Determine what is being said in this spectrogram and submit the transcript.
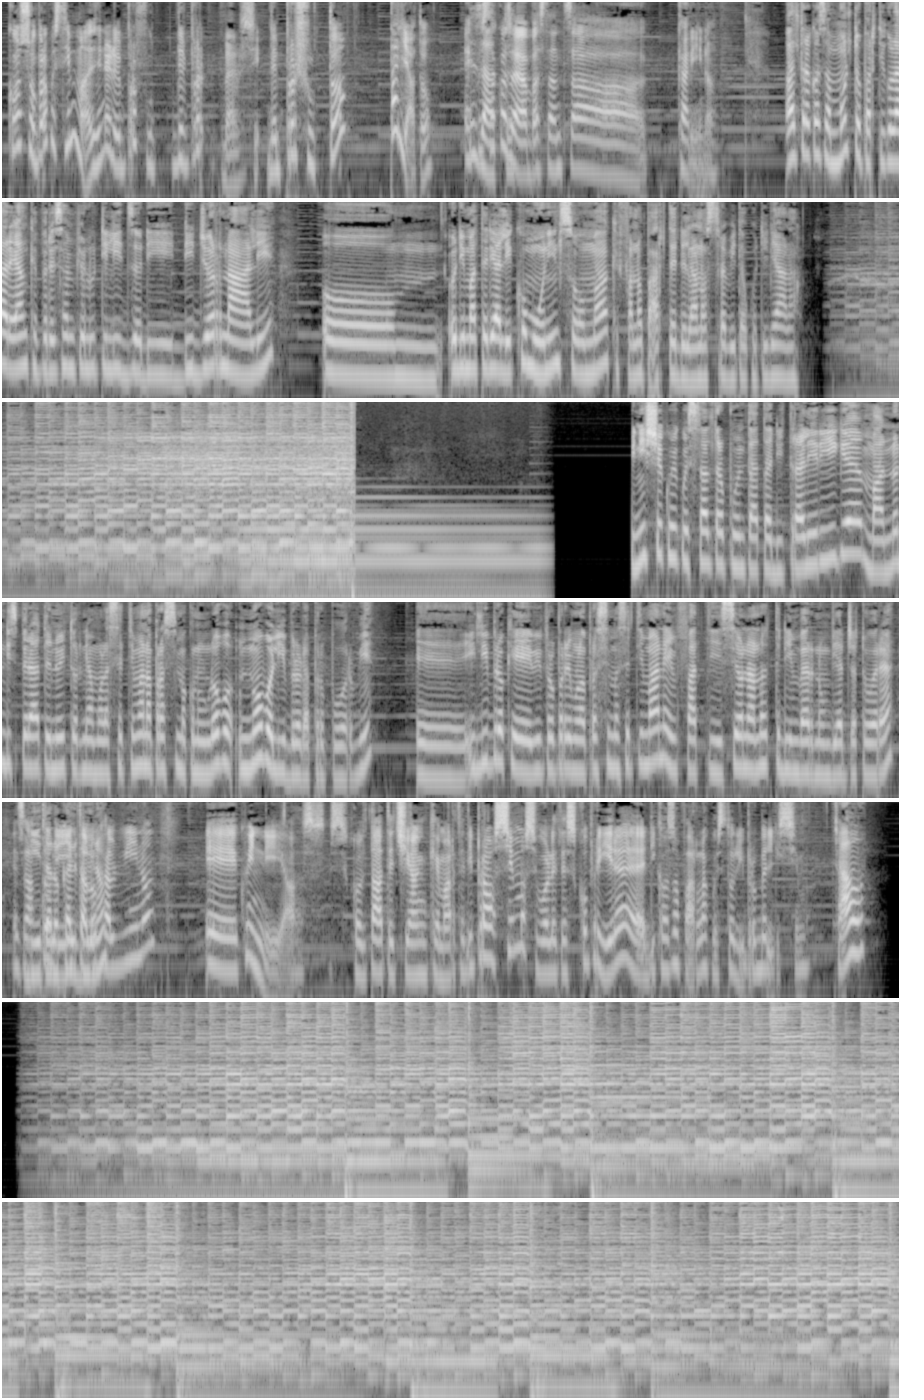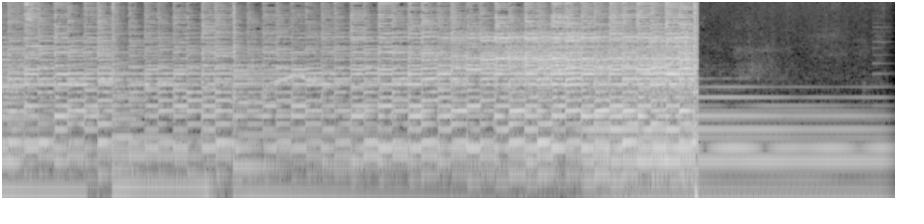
Con sopra questa immagine del, profu- del, pro- beh, sì, del prosciutto tagliato. E esatto. questa cosa è abbastanza carina. Altra cosa molto particolare è anche per esempio l'utilizzo di, di giornali o, mm, o di materiali comuni, insomma, che fanno parte della nostra vita quotidiana. Finisce qui quest'altra puntata di Tra le righe, ma non disperate, noi torniamo la settimana prossima con un nuovo, un nuovo libro da proporvi. Eh, il libro che vi proporremo la prossima settimana è infatti Se una notte d'inverno un viaggiatore esatto, di Italo di Calvino. Italo Calvino E quindi ascoltateci anche martedì prossimo se volete scoprire di cosa parla questo libro bellissimo. Ciao!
